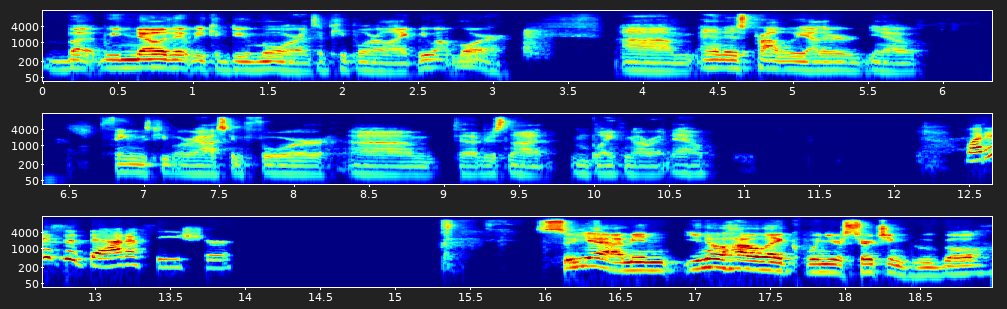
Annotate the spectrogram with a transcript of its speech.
but we know that we could do more, and so people are like, we want more. Um, and then there's probably other, you know, things people are asking for um, that I'm just not I'm blanking on right now. What is the data feature? So yeah, I mean, you know how like when you're searching Google,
